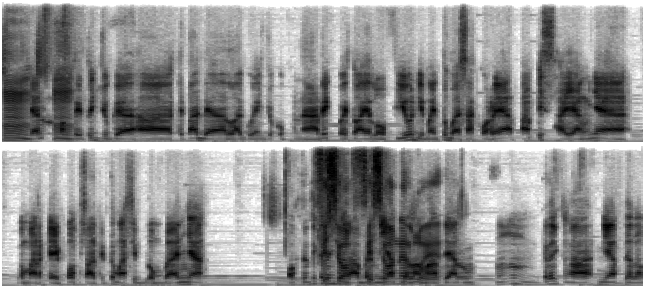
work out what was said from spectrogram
Hmm, dan hmm. waktu itu juga eh, kita ada lagu yang cukup menarik waktu itu I Love You di mana itu bahasa Korea tapi sayangnya ngemar K-pop saat itu masih belum banyak waktu itu kita Vision- juga dalam ya? Mm-mm, kita nggak niat dalam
